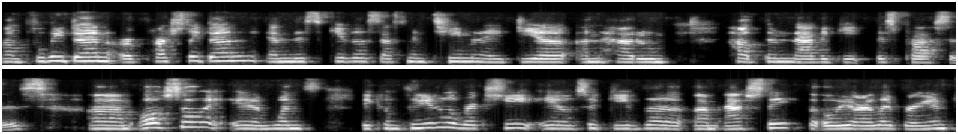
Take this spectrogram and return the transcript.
um, fully done or partially done, and this gave the assessment team an idea on how to help them navigate this process. Um, also, eh, once they completed the worksheet, it also gave the um, Ashley, the OER librarian,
